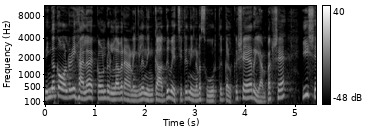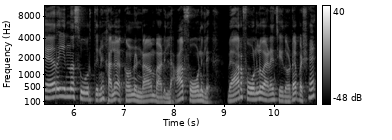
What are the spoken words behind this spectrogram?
നിങ്ങൾക്ക് ഓൾറെഡി ഹലോ അക്കൗണ്ട് ഉള്ളവരാണെങ്കിൽ നിങ്ങൾക്ക് അത് വെച്ചിട്ട് നിങ്ങളുടെ സുഹൃത്തുക്കൾക്ക് ഷെയർ ചെയ്യാം. പക്ഷേ ഈ ഷെയർ ചെയ്യുന്ന സുഹൃത്തിന് ഹലോ അക്കൗണ്ട് ഉണ്ടാകാൻ പാടില്ല. ആ ഫോണിൽ വേറെ ഫോണിൽ വേണമെങ്കിൽ ചെയ്തോട്ടെ. പക്ഷേ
